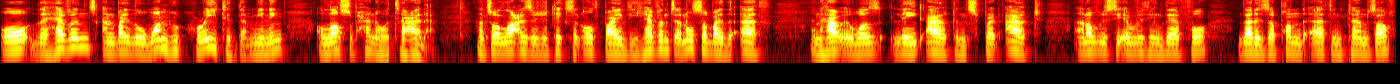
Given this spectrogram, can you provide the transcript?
or the heavens and by the one who created them, meaning Allah subhanahu wa ta'ala. And so Allah Azza takes an oath by the heavens and also by the earth and how it was laid out and spread out. And obviously everything therefore that is upon the earth in terms of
